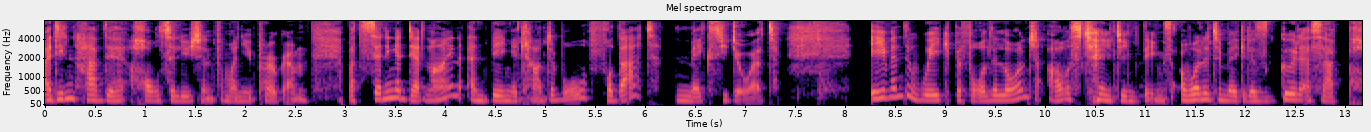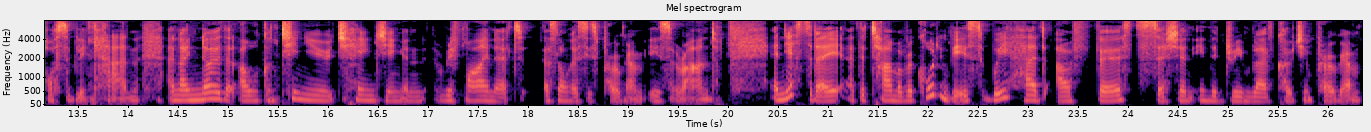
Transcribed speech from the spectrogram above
i didn't have the whole solution for my new program. But setting a deadline and being accountable for that makes you do it even the week before the launch, I was changing things. I wanted to make it as good as I possibly can. And I know that I will continue changing and refine it as long as this program is around. And yesterday, at the time of recording this, we had our first session in the Dream Life coaching program.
